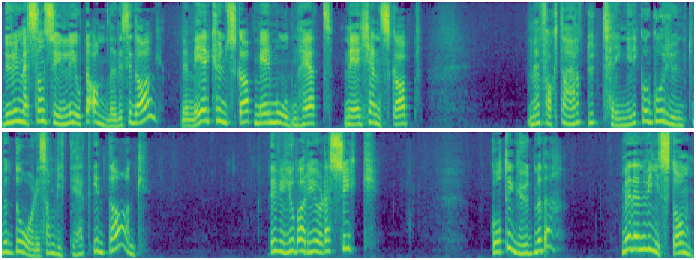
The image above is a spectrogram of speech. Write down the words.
Du vil mest sannsynlig gjort det annerledes i dag, med mer kunnskap, mer modenhet, mer kjennskap. Men fakta er at du trenger ikke å gå rundt med dårlig samvittighet i dag. Det vil jo bare gjøre deg syk. Gå til Gud med det. Med den visdom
